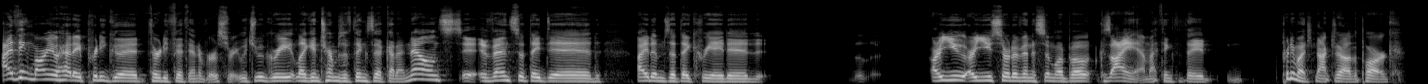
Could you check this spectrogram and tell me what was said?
I think Mario had a pretty good 35th anniversary. Would you agree? Like in terms of things that got announced, events that they did, items that they created. Are you are you sort of in a similar boat? Because I am. I think that they pretty much knocked it out of the park.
